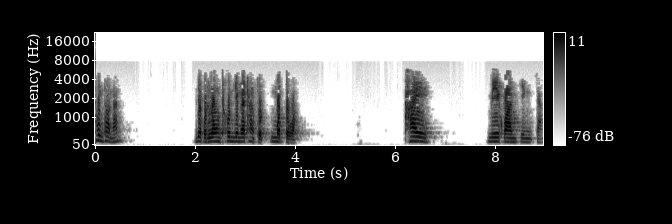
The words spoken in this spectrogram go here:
ทุ่มเท่านั้นเรียว่าลงทุนยังไงทางสุดหมดตัว ใครมีความจริงจัง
